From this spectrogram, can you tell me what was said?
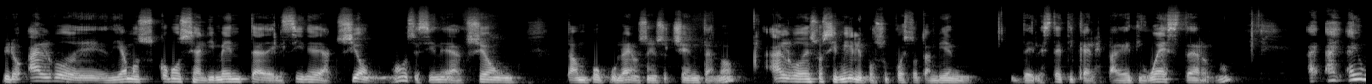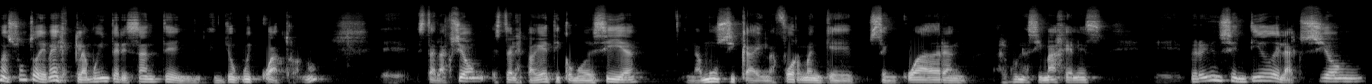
pero algo de, digamos, cómo se alimenta del cine de acción, ¿no? Ese cine de acción tan popular en los años 80, ¿no? Algo de eso asimila y por supuesto también de la estética del spaghetti western, ¿no? Hay, hay, un asunto de mezcla muy interesante en, en John Wick 4, ¿no? Eh, está la acción, está el espagueti, como decía, en la música, en la forma en que se encuadran algunas imágenes, eh, pero hay un sentido de la acción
